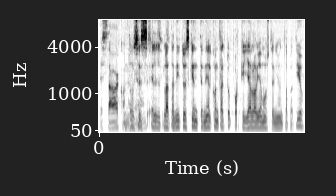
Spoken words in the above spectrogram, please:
Estaba con Entonces el, Platanito es quien tenía el contacto porque ya lo habíamos tenido en Tapatío.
